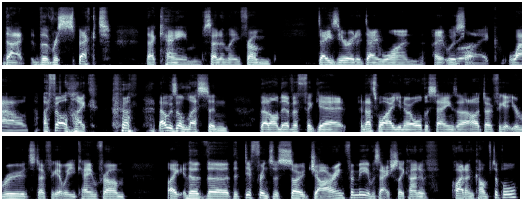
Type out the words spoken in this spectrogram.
that the respect that came suddenly from day zero to day one, it was Right. like, wow. I felt like that was a lesson that I'll never forget. And that's why, you know, all the sayings are, oh, don't forget your roots, don't forget where you came from. Like the, the, the difference was so jarring for me. It was actually kind of quite uncomfortable.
